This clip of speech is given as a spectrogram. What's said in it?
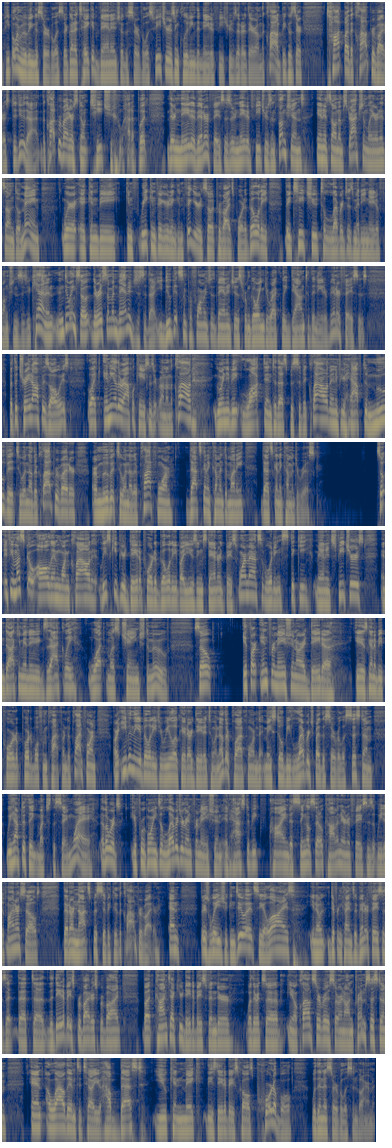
people are moving to serverless, they're going to take advantage of the serverless features, including the native features that are there on the cloud, because they're taught by the cloud providers to do that. The cloud providers don't teach you how to put their native interfaces, their native features and functions in its own abstraction layer, in its own domain where it can be reconfigured and configured so it provides portability. They teach you to leverage as many native functions as you can. And in doing so, there is some advantages to that. You do get some performance advantages from going directly down to the native interfaces. But the trade off is always, like any other applications that run on the cloud, going to be locked into that specific cloud. And if you have to move it to another cloud provider or move it to another platform, that's going to come into money, that's going to come into risk. So if you must go all in one cloud, at least keep your data portability by using standard-based formats, avoiding sticky managed features, and documenting exactly what must change to move. So if our information or our data is going to be port- portable from platform to platform, or even the ability to relocate our data to another platform that may still be leveraged by the serverless system, we have to think much the same way. In other words, if we're going to leverage our information, it has to be behind a single set of common interfaces that we define ourselves that are not specific to the cloud provider. And there's ways you can do it, CLIs, you know, different kinds of interfaces that, that uh, the database providers provide, but contact your database vendor, whether it's a you know cloud service or an on-prem system, and allow them to tell you how best you can make these database calls portable within a serverless environment.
